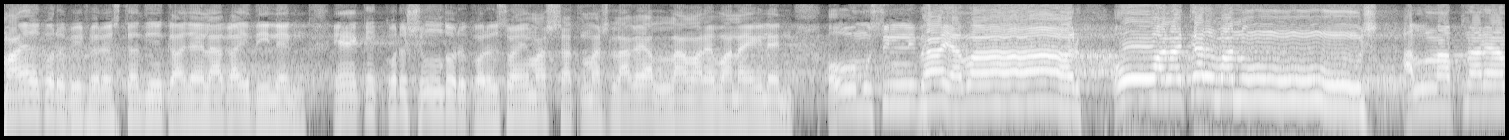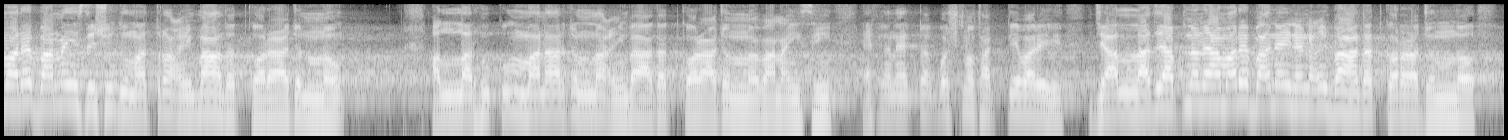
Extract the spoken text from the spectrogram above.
মায়ের করবে ফেরস্তা দিয়ে কাজে লাগাই দিলেন। এক এক করে সুন্দর করে ছয় মাস, সাত মাস লাগাই আল্লাহ আমারে বানাইলেন। ও মুসল্লি ভাই আমার, ও এলাকার মানুষ, আল্লাহ আপনারে আমারে বানাইছে শুধুমাত্র ইবাদত করার জন্য। আল্লাহর হুকুম মানার জন্য, ইবাদত করার জন্য বানাইছি। এখানে একটা প্রশ্ন থাকতে পারে যে আল্লাহ যে আপনারা আমারে বানাইলেন ইবাদত করার জন্য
